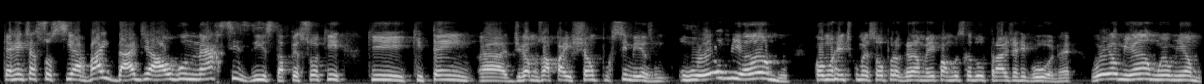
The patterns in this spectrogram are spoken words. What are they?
que a gente associa a vaidade a algo narcisista, a pessoa que, que, que tem, uh, digamos, uma paixão por si mesmo. O eu me amo, como a gente começou o programa aí com a música do Traje a Rigor, né? O eu me amo, eu me amo.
